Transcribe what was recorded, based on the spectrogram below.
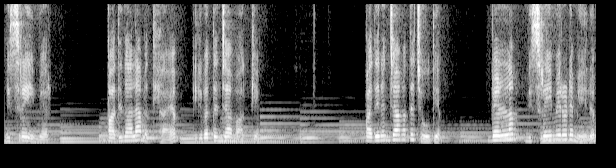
മിശ്രൈമ്യർ. പതിനാലാം അധ്യായം ഇരുപത്തഞ്ചാം വാക്യം. പതിനഞ്ചാമത്തെ ചോദ്യം. വെള്ളം മിശ്രൈമ്യരുടെ മേലും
